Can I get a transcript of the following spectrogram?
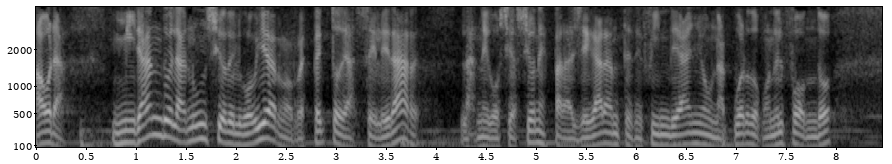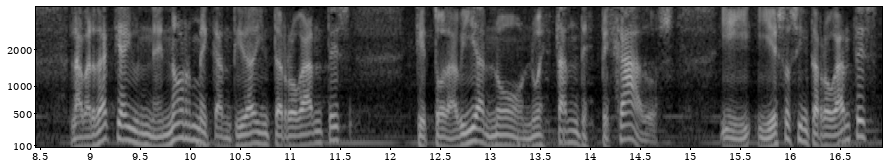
Ahora, mirando el anuncio del gobierno respecto de acelerar las negociaciones para llegar antes de fin de año a un acuerdo con el fondo, la verdad que hay una enorme cantidad de interrogantes que todavía no, no están despejados. Y, esos interrogantes,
